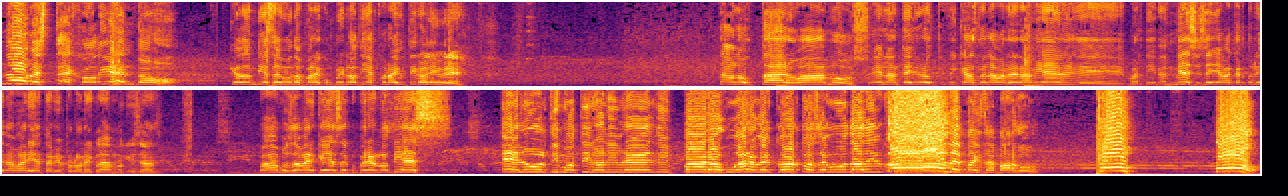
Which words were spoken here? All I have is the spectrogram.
¡No me estés jodiendo! Quedan 10 segundos para cumplir los 10, pero hay un tiro libre. Lautaro, vamos. El anterior ubicaste la barrera bien, eh, Martínez. Messi se lleva cartulina María también por los reclamos, quizás. Vamos a ver que ya se recuperan los 10. El último tiro libre, el disparo. Jugaron en corto, segundo. ¡Gol de Países Bajos! ¡Pum! ¡No!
